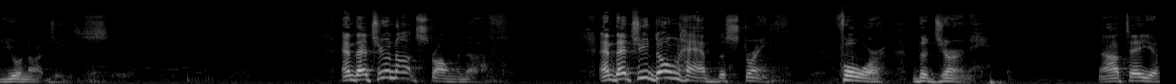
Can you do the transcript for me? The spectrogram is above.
you're not Jesus. And that you're not strong enough. And that you don't have the strength for the journey. Now, I'll tell you,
